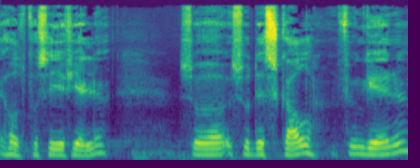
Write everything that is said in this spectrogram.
Jeg holdt på å si i fjellet. Så, så det skal fungere.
